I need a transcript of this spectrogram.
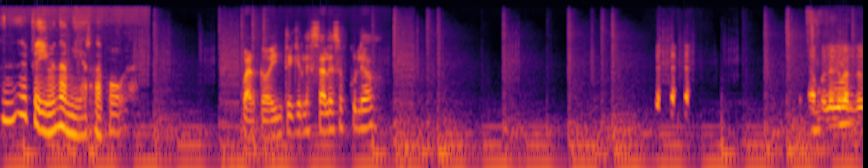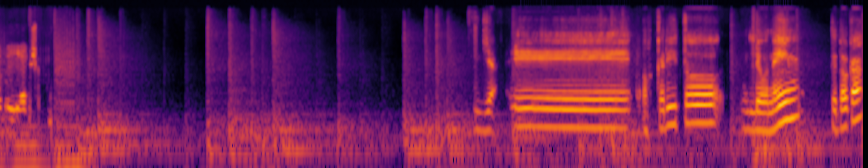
Le pegué una mierda, po, weón. Cuarto 20 que les sale a esos culeados. Ah, pues lo que mandó su ya. Ya. Eh, Oscarito, Leoname, te toca.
